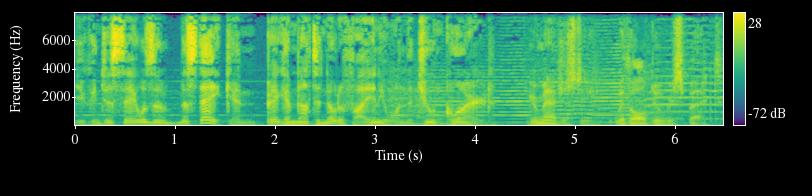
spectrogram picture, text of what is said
you can just say it was a mistake and beg him not to notify anyone that you inquired. Your Majesty, with all due respect,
